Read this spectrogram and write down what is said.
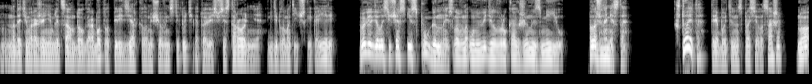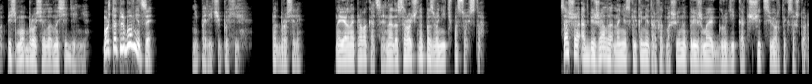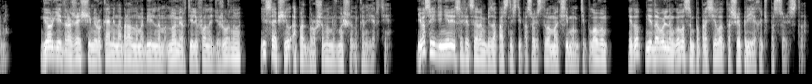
над этим выражением лица он долго работал перед зеркалом еще в институте, готовясь всесторонне к дипломатической карьере, выглядела сейчас испуганной, словно он увидел в руках жены змею. «Положи на место!» «Что это?» — требовательно спросила Саша, но письмо бросила на сиденье. «Может, от любовницы?» «Не пари чепухи подбросили. Наверное, провокация. Надо срочно позвонить в посольство. Саша отбежала на несколько метров от машины, прижимая к груди, как щит, сверток со шторами. Георгий дрожащими руками набрал на мобильном номер телефона дежурного и сообщил о подброшенном в машину конверте. Его соединили с офицером безопасности посольства Максимом Тепловым, и тот недовольным голосом попросил Атташе приехать в посольство.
